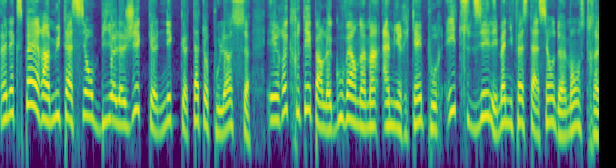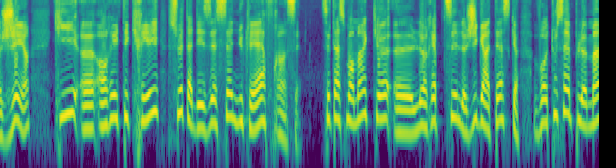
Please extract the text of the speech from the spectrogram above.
Un expert en mutation biologique, Nick Tatopoulos, est recruté par le gouvernement américain pour étudier les manifestations d'un monstre géant qui euh, aurait été créé suite à des essais nucléaires français. C'est à ce moment que euh, le reptile gigantesque va tout simplement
